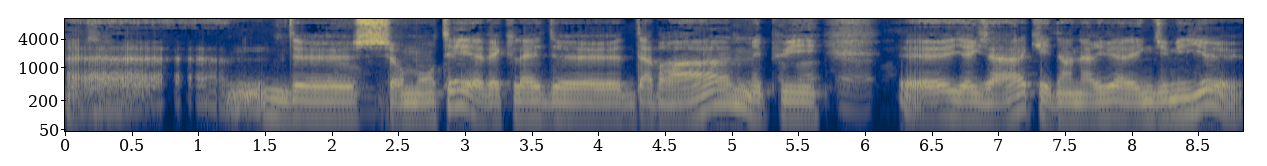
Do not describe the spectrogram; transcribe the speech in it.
euh, de surmonter avec l'aide d'Abraham. Et puis, euh, il y a Isaac et d'en arriver à la ligne du milieu.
